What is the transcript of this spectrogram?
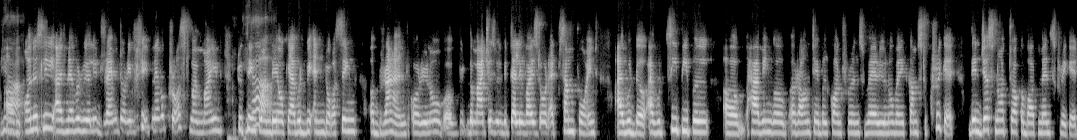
yeah. Um, honestly, I've never really dreamt or even it never crossed my mind to think yeah. one day, okay, I would be endorsing a brand or, you know, uh, the matches will be televised or at some point I would, uh, I would see people uh, having a, a roundtable conference where, you know, when it comes to cricket, then just not talk about men's cricket.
